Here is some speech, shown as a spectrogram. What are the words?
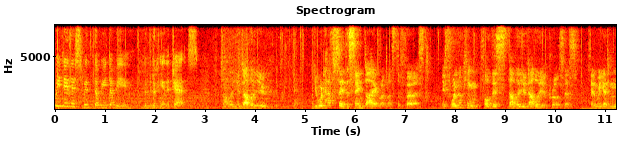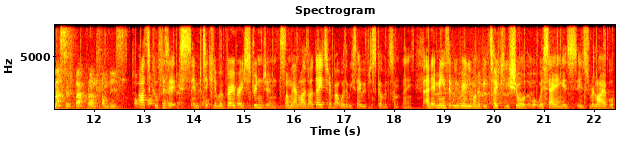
We do this with WW, with looking at the jets? WW, you would have, to say, the same diagram as the first. If we're looking for this WW process, then we get a massive background from these Particle physics in particular, we're very, very stringent when we analyse our data about whether we say we've discovered something. And it means that we really want to be totally sure that what we're saying is, is reliable.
